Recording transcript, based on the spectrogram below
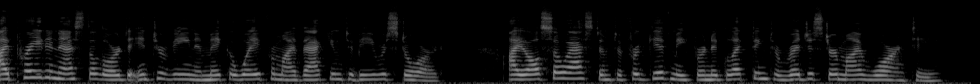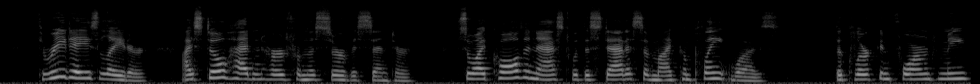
I prayed and asked the Lord to intervene and make a way for my vacuum to be restored. I also asked Him to forgive me for neglecting to register my warranty. Three days later, I still hadn't heard from the service center, so I called and asked what the status of my complaint was. The clerk informed me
